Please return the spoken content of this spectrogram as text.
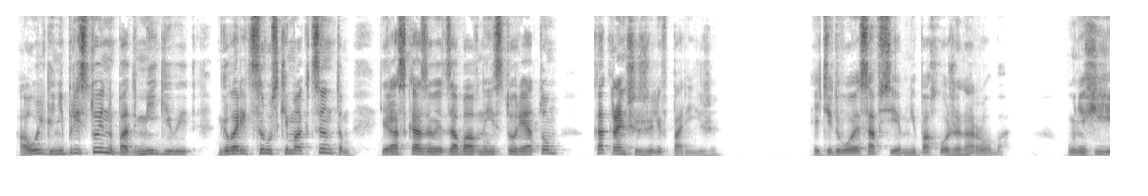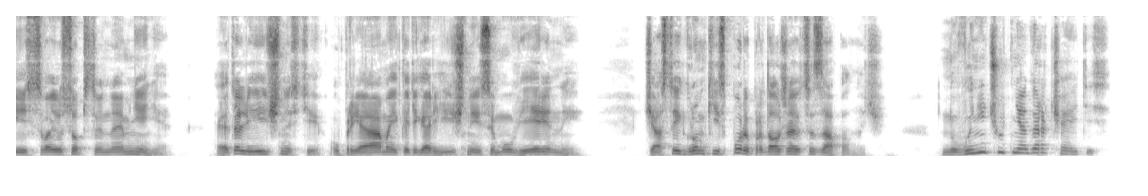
А Ольга непристойно подмигивает, говорит с русским акцентом и рассказывает забавные истории о том, как раньше жили в Париже. Эти двое совсем не похожи на Роба. У них есть свое собственное мнение. Это личности, упрямые, категоричные, самоуверенные. Частые громкие споры продолжаются за полночь. Но вы ничуть не огорчаетесь.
